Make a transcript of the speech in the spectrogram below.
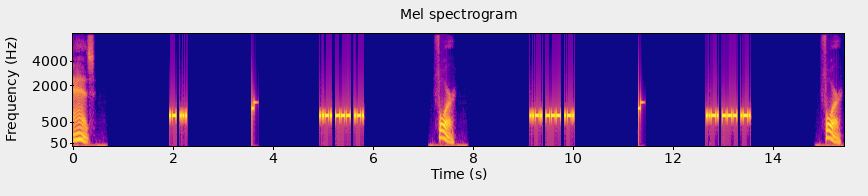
As. For. 4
